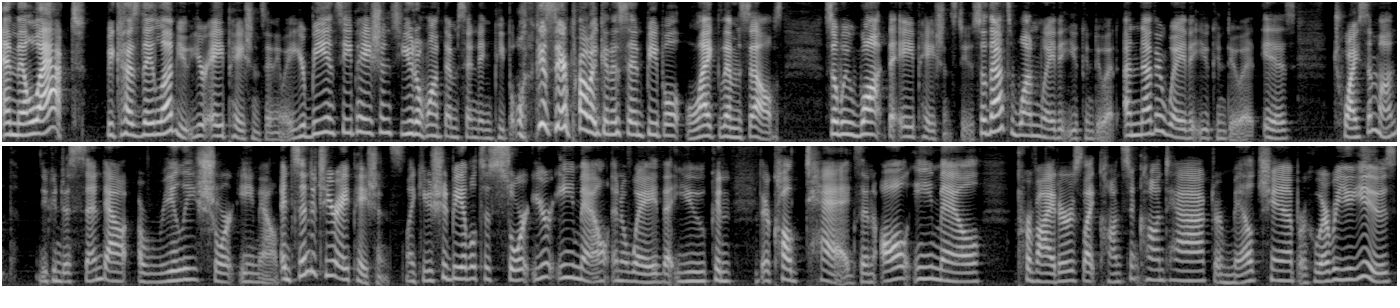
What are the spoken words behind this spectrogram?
and they'll act because they love you. Your A patients, anyway. Your B and C patients, you don't want them sending people because they're probably going to send people like themselves. So we want the A patients to. So that's one way that you can do it. Another way that you can do it is twice a month you can just send out a really short email and send it to your A patients. Like you should be able to sort your email in a way that you can, they're called tags, and all email providers like Constant Contact or MailChimp or whoever you use,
